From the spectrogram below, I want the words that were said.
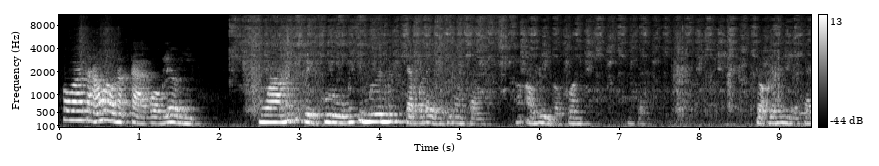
เพราะว่าถ้าเราเอาหน้ากากออกแล้วนี่หัวมันจะเป็นครูมันจะมืนมันจะจับอะไรพี่น้องจ้ะ เขาเอาหินออกก่อนนี่จ้ะเจาะแล้วนี่เลยจ้ะ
